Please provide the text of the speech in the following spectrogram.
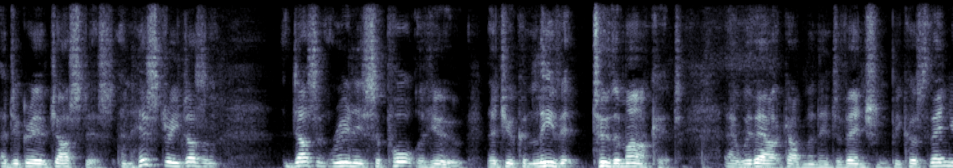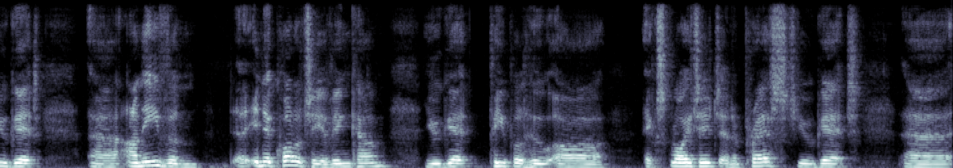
a degree of justice. And history doesn't doesn't really support the view that you can leave it to the market uh, without government intervention, because then you get uh, uneven uh, inequality of income. You get people who are exploited and oppressed. You get uh,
